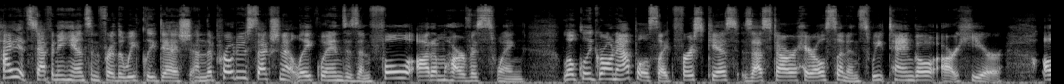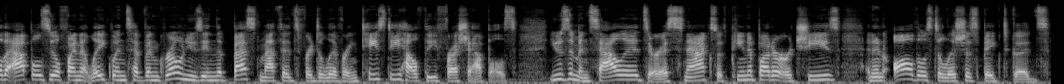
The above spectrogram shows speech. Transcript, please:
Hi, it's Stephanie Hansen for the Weekly Dish, and the produce section at Lakewinds is in full autumn harvest swing. Locally grown apples like First Kiss, Zestar, Haralson, and Sweet Tango are here. All the apples you'll find at Lakewinds have been grown using the best methods for delivering tasty, healthy, fresh apples. Use them in salads or as snacks with peanut butter or cheese, and in all those delicious baked goods.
